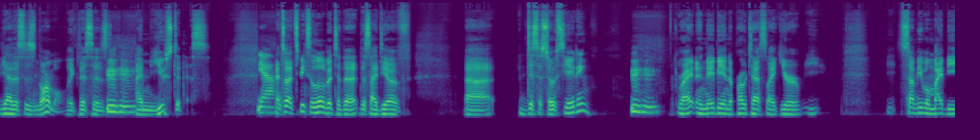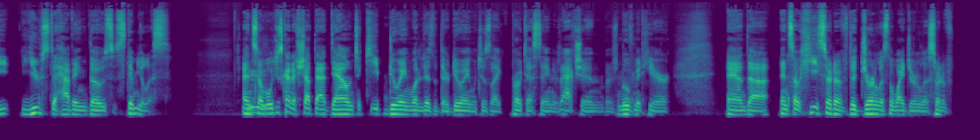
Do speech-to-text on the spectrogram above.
yeah this is normal like this is mm-hmm. i'm used to this yeah and so that speaks a little bit to the this idea of uh disassociating Mm-hmm. Right. And maybe in a protest, like you're, some people might be used to having those stimulus. And mm-hmm. so we'll just kind of shut that down to keep doing what it is that they're doing, which is like protesting. There's action, there's movement here. And, uh, and so he sort of, the journalist, the white journalist, sort of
